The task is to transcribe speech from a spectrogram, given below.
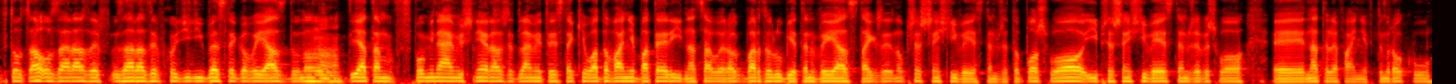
w tą całą zarazę, zarazę wchodzili bez tego wyjazdu. No, No. Ja tam wspominałem już nieraz, że dla mnie to jest takie ładowanie baterii na cały rok. Bardzo lubię ten wyjazd, także no przeszczęśliwy jestem, że to poszło i przeszczęśliwy jestem, że wyszło e, na tyle fajnie w tym roku.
